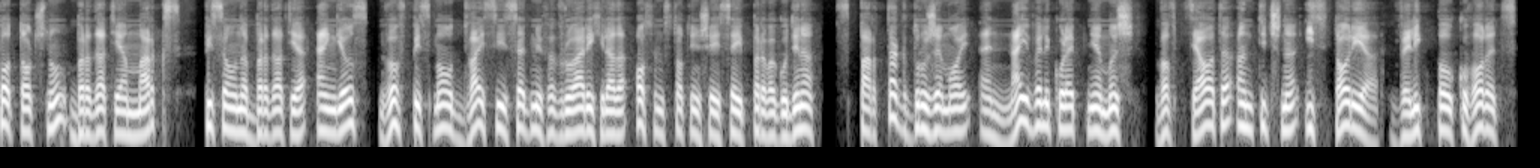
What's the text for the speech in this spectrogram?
По-точно, брадатия Маркс писал на брадатия Енгелс в писмо от 27 февруари 1861 година Спартак, друже мой, е най-великолепният мъж в цялата антична история, велик пълководец,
